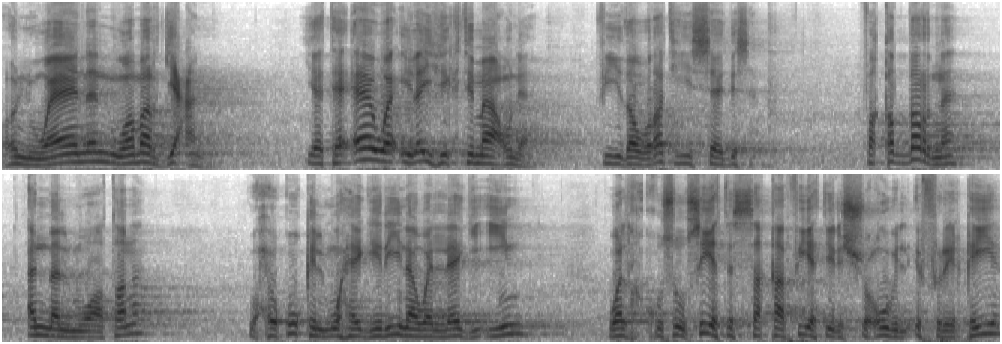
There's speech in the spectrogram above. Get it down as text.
عنوانا ومرجعا يتآوى إليه اجتماعنا في دورته السادسة. فقدرنا أن المواطنة وحقوق المهاجرين واللاجئين والخصوصية الثقافية للشعوب الإفريقية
